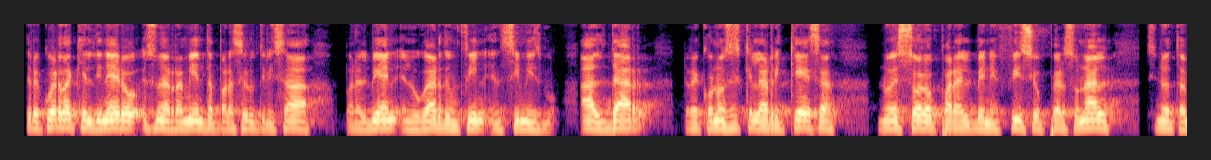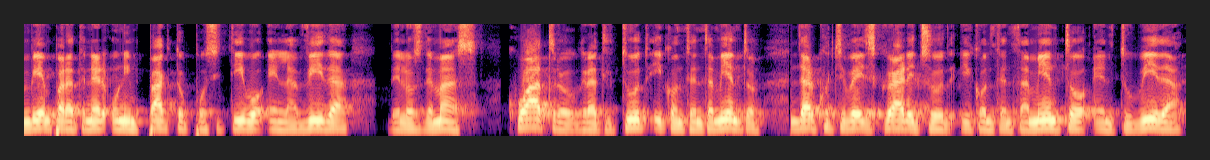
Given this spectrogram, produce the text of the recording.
Te recuerda que el dinero es una herramienta para ser utilizada para el bien en lugar de un fin en sí mismo. Al dar, reconoces que la riqueza no es solo para el beneficio personal, sino también para tener un impacto positivo en la vida de los demás. Cuatro, gratitud y contentamiento. Dar cultivates gratitude y contentamiento en tu vida.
